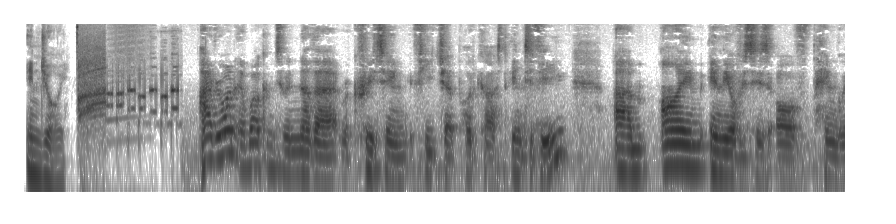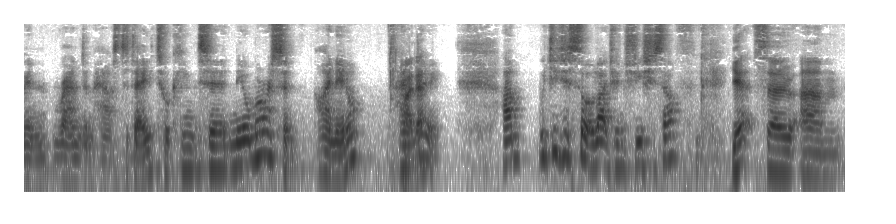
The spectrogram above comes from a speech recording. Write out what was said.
Enjoy. Hi everyone, and welcome to another Recruiting Future podcast interview. Um, I'm in the offices of Penguin Random House today, talking to Neil Morrison. Hi Neil, how Hi you there. doing? Um, would you just sort of like to introduce yourself? Yeah, so um,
